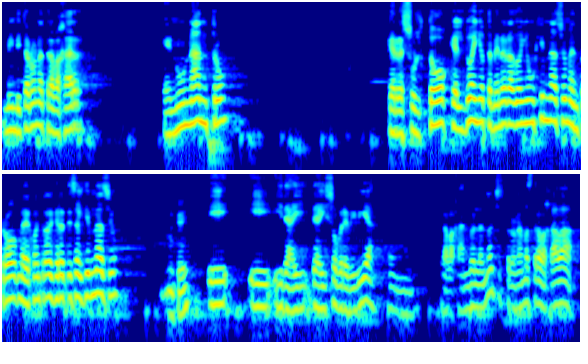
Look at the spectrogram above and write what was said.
me invitaron a trabajar en un antro que resultó que el dueño también era dueño de un gimnasio, me entró, me dejó entrar gratis al gimnasio Ok. y, y- y de ahí, de ahí sobrevivía en- trabajando en las noches, pero nada más trabajaba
